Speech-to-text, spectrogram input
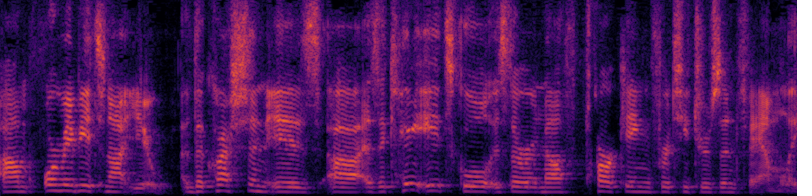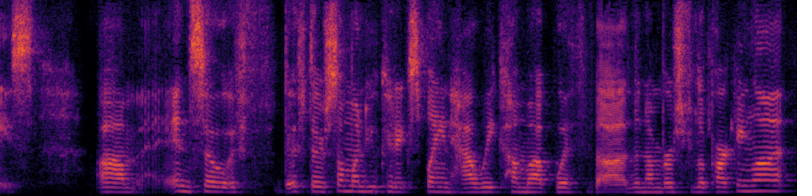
Um, or maybe it's not you. The question is, uh, as a K-8 school, is there enough parking for teachers and families? Um, and so if, if there's someone who could explain how we come up with the, numbers for the parking lot?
